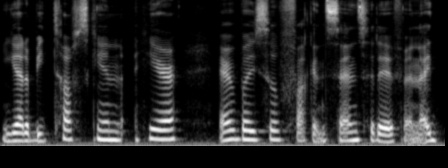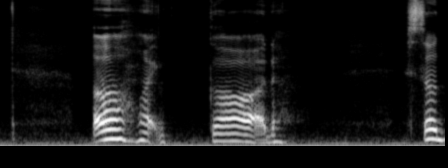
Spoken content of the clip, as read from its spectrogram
You gotta be tough skin here. Everybody's so fucking sensitive, and I, oh my god, so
